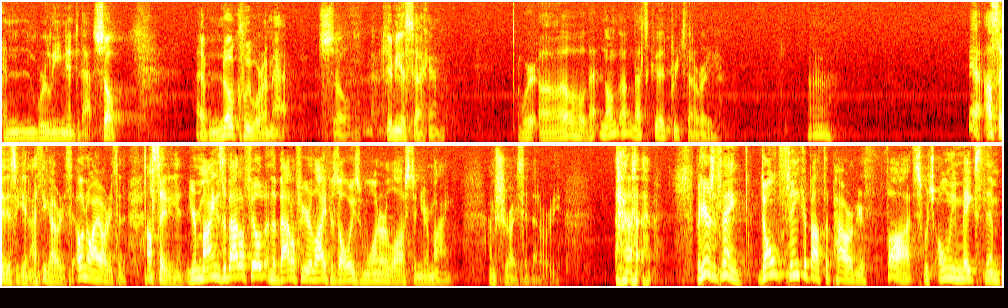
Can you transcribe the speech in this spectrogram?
and we're leaning into that. So, I have no clue where I'm at. So, give me a second. Where? Oh, that no, no that's good. Preach that already. Uh, yeah, I'll say this again. I think I already said. Oh no, I already said that. I'll say it again. Your mind is a battlefield, and the battle for your life is always won or lost in your mind. I'm sure I said that already. but here's the thing: don't think about the power of your thoughts, which only makes them.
